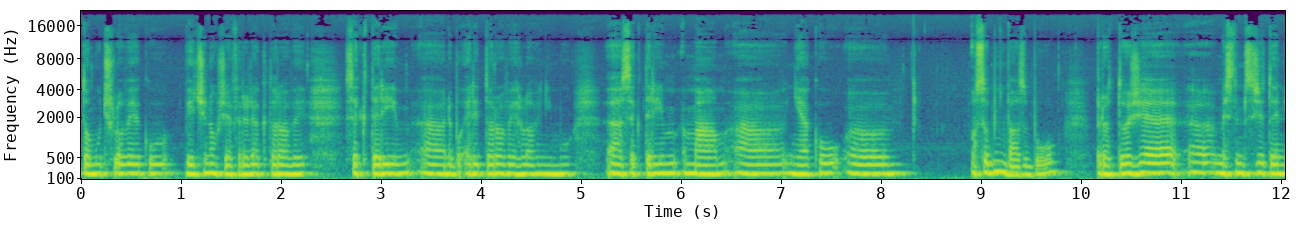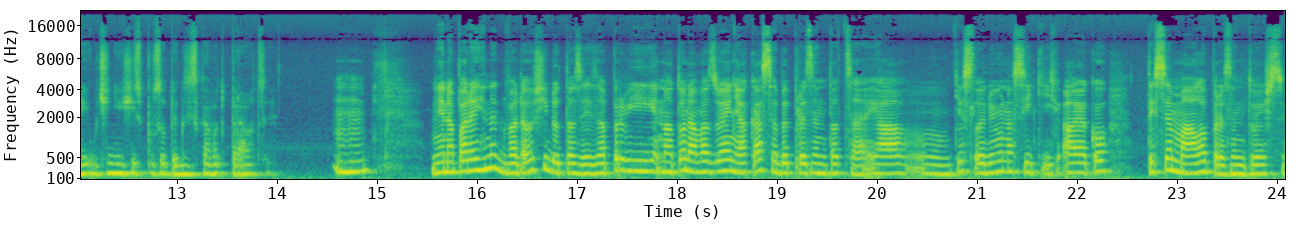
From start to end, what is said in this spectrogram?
tomu člověku, většinou šéf-redaktorovi, se kterým, nebo editorovi hlavnímu, se kterým mám nějakou osobní vazbu, protože myslím si, že to je nejúčinnější způsob, jak získávat práci. Mm-hmm. Mně napadají hned dva další dotazy. Za prvý na to navazuje nějaká sebeprezentace. Já uh, tě sleduju na sítích a jako ty se málo prezentuješ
